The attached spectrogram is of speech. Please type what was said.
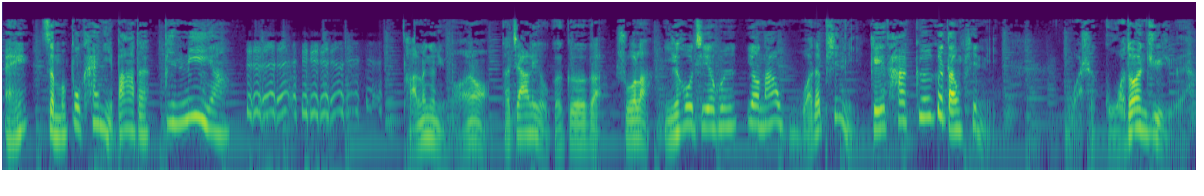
哎，怎么不开你爸的宾利呀？” 谈了个女朋友，他家里有个哥哥，说了以后结婚要拿我的聘礼给他哥哥当聘礼，我是果断拒绝呀。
